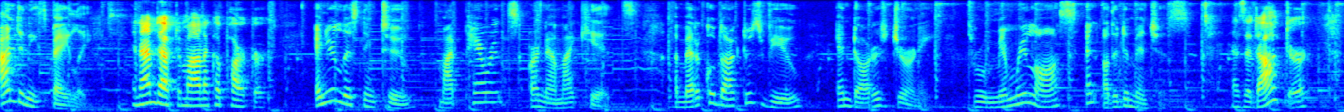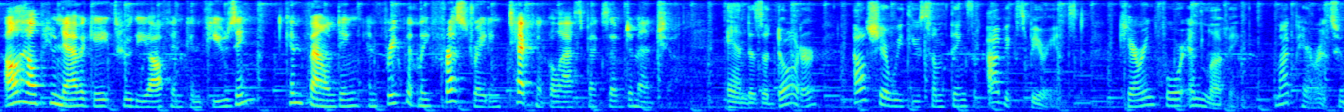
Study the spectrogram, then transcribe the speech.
I'm Denise Bailey, And I'm Dr. Monica Parker. and you're listening to My Parents Are Now My Kids, a medical doctor's view and daughter's journey through memory loss and other dementias. As a doctor, I'll help you navigate through the often confusing, confounding, and frequently frustrating technical aspects of dementia. And as a daughter, I'll share with you some things I've experienced caring for and loving my parents who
